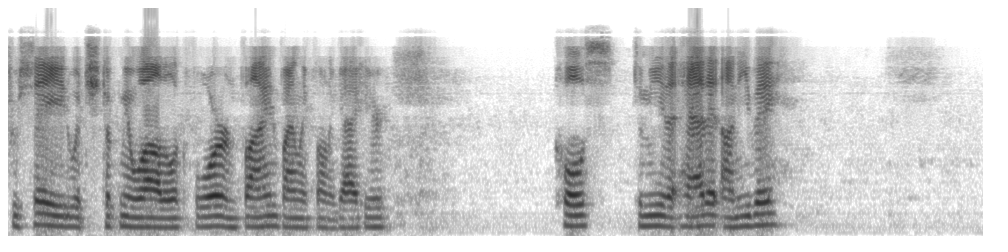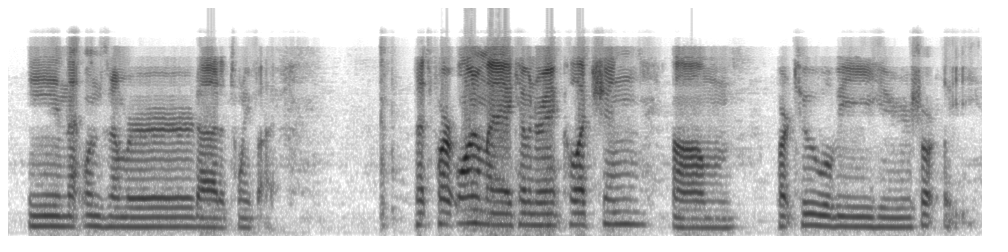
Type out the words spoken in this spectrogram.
Crusade, which took me a while to look for and find. Finally found a guy here close to me that had it on eBay. And that one's numbered out of 25. That's part one of my Kevin Durant collection. Um, part two will be here shortly.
